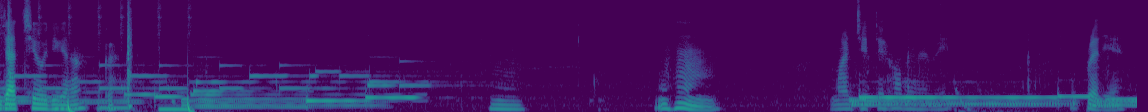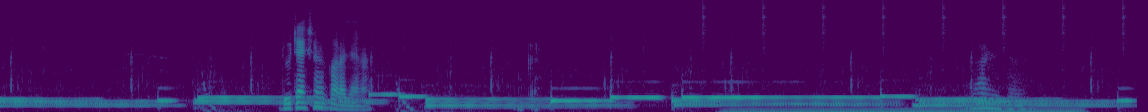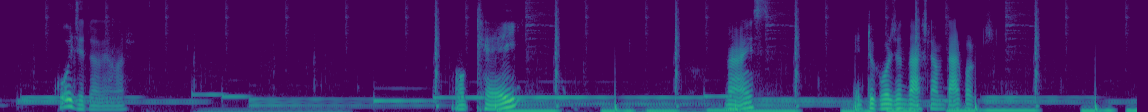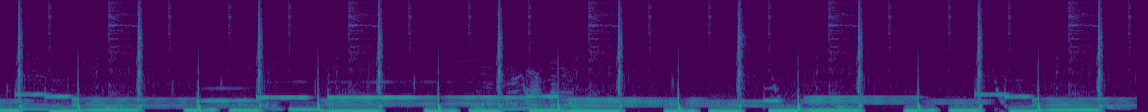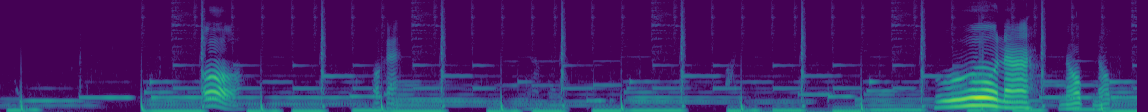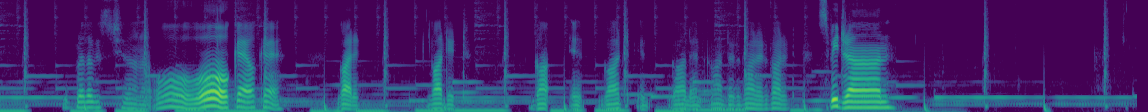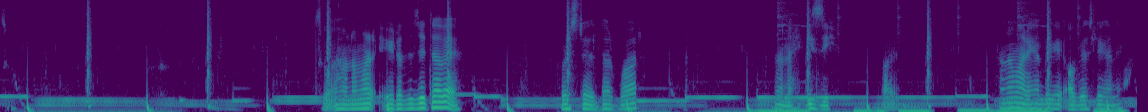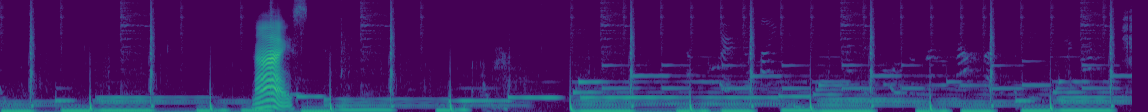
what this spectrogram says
যাচ্ছি ওইদিকে না ওকে হুম। আমার যেতে হবে মেবি উপরে দিয়ে। দুইটা একসঙ্গে করা যায় না। কই যেতে হবে আমার? ওকে নাইস একটু পর্যন্ত আসলাম তারপর কি? Oh. Okay. Ooh, nah. Nope, nope. Oh, oh, okay, okay. Got it. Got it. Got it. Got it. Got it. Got it. Got it. Got it. Speed run. So, এখন আমার এটাতে যেতে হবে ফার্স্টে তারপর না না ইজি এখন আমার এখান থেকে অবভিয়াসলি এখানে nice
